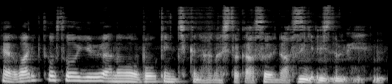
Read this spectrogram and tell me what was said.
だから割とそういうあの、冒険チックな話とかそういうのは好きでしたね。うんうんうんうん。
